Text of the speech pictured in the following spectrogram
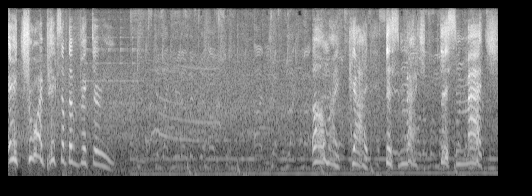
And Troy picks up the victory. Oh my god, this match, this match.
